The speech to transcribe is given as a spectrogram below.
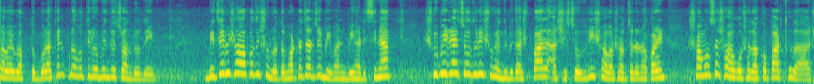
সবাই বক্তব্য রাখেন পুরবতী রবীন্দ্রচন্দ্র দেব। বিজেপি সভাপতি সুব্রত ভট্টাচার্য, বিমান বিহারী সিনহা, সুবীর রায় চৌধুরী, সুখেন্দু বিকাশ পাল, আশিস চৌধুরী সভা সঞ্চালনা করেন সংস্থা সহ কোষাধ্যক্ষ পার্থ দাস।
